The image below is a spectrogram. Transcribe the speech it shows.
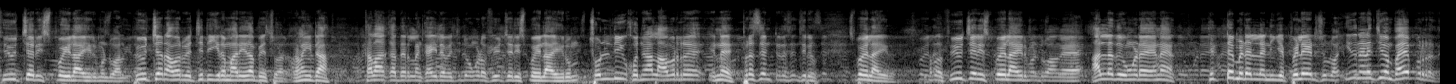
ஃபியூச்சர் ஸ்போயில் ஆகிரும் ஃபியூச்சர் அவர் வச்சுட்டு மாதிரி தான் பேசுவார். வணங்கிட்டா கலாகாதர்லாம் கையில் வச்சுட்டு உங்களோட ஃபியூச்சர் ஸ்போயில் ஆகிரும் சொல்லி கொஞ்ச நாள் அவர் என்ன ப்ரெசென்ட் செஞ்சிரும் ஸ்பெயில் ஆகிரும் அப்போ ஃபியூச்சர் ஸ்போயில் ஆகிரும்ன்றாங்க அல்லது உங்களோட என்ன திட்டமிடலில் நீங்கள் பிழைன்னு சொல்லுவாங்க. இது நினச்சி பயப்படுறது.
